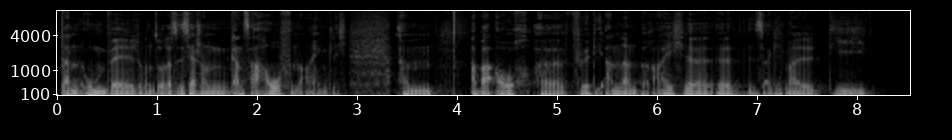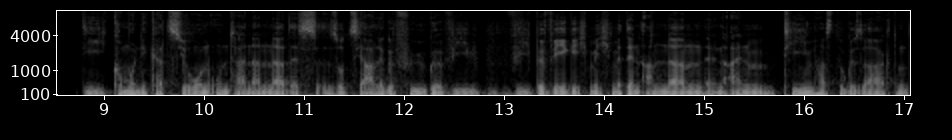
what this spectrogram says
dann Umwelt und so, das ist ja schon ein ganzer Haufen eigentlich. Ähm, aber auch äh, für die anderen Bereiche, äh, sage ich mal, die die Kommunikation untereinander, das soziale Gefüge, wie, wie bewege ich mich mit den anderen in einem Team, hast du gesagt. Und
